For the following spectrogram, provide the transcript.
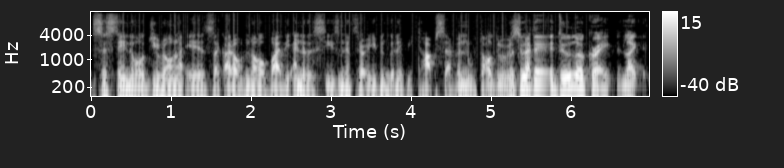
sustainable Girona is. Like I don't know by the end of the season if they're even going to be top seven. With all due But respect, dude, they do look great. Like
